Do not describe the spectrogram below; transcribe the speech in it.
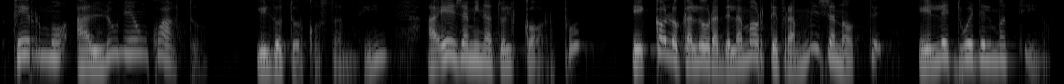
fermo all'una e un quarto. Il dottor Costantin ha esaminato il corpo e colloca l'ora della morte fra mezzanotte e le due del mattino.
